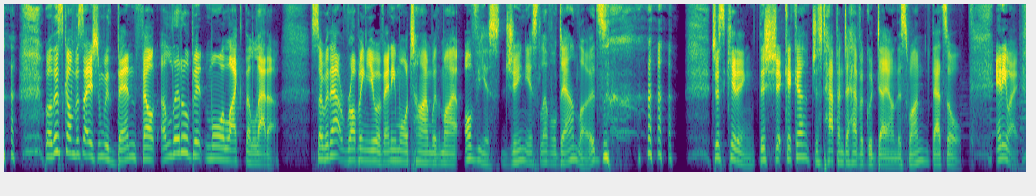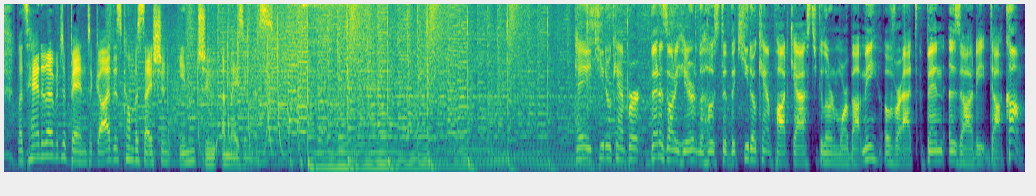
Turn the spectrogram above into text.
well, this conversation with Ben felt a little bit more like the latter. So, without robbing you of any more time with my obvious genius level downloads, just kidding. This shit kicker just happened to have a good day on this one. That's all. Anyway, let's hand it over to Ben to guide this conversation into amazingness. Hey, Keto Kamper, Ben Azadi here, the host of the Keto Kamp podcast. You can learn more about me over at benazadi.com.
